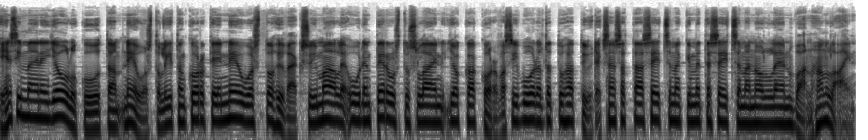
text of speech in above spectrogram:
Ensimmäinen joulukuuta Neuvostoliiton korkein neuvosto hyväksyi maalle uuden perustuslain, joka korvasi vuodelta 1977 olleen vanhan lain.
